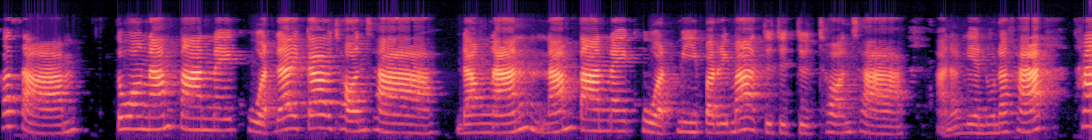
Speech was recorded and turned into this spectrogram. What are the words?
ข้อ 3 ตวงน้ำตาลในขวดได้ 9 ช้อนชา ดังนั้นน้ำตาลในขวดมีปริมาตรจุดๆช้อนชาอ่านักเรียนดูนะคะ ถ้า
